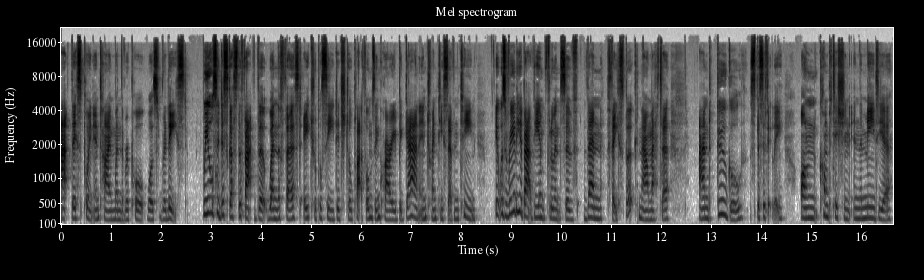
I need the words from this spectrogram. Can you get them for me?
at this point in time when the report was released. We also discussed the fact that when the first ACCC Digital Platforms Inquiry began in 2017, it was really about the influence of then Facebook, now Meta, and Google specifically on competition in the media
